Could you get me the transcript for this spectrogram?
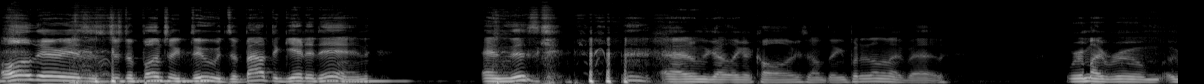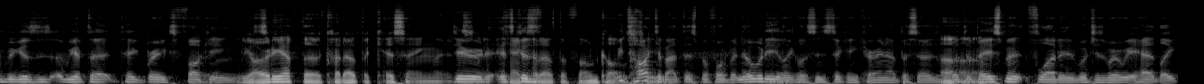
All there is is just a bunch of dudes about to get it in, and this Adam's got like a call or something. Put it on my bed. We're in my room because we have to take breaks. Fucking, we already have to cut out the kissing, Dude, like, it's can't 'cause cut out the phone calls. We talked too. about this before, but nobody like listens to concurrent episodes. But the Uh-uh. basement flooded, which is where we had like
